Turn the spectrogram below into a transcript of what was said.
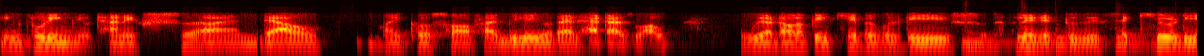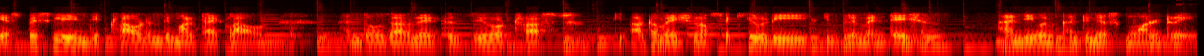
including Nutanix and Dell, Microsoft, I believe Red Hat as well We are developing capabilities related to the security, especially in the cloud and the multi cloud. And those are related to zero trust, the automation of security implementation, and even continuous monitoring.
